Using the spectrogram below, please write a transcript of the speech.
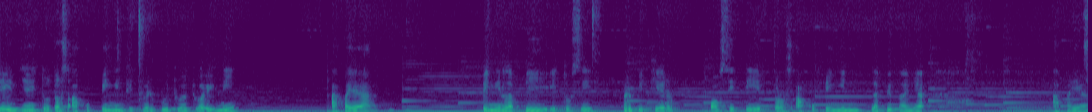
Ya intinya itu. Terus aku pingin di 2022 ini apa ya pingin lebih itu sih berpikir positif. Terus aku pingin lebih banyak apa ya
